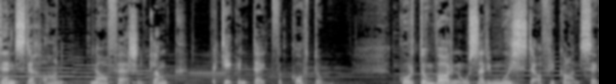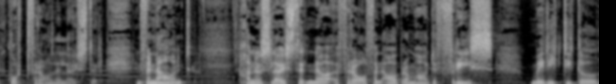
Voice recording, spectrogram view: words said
Dinsdag aan na vers en klank beteken tyd vir kortom. Kortom waarin ons na die mooiste Afrikaanse kortverhale luister. En vanaand gaan ons luister na 'n verhaal van Abraham Hade Vries met die titel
